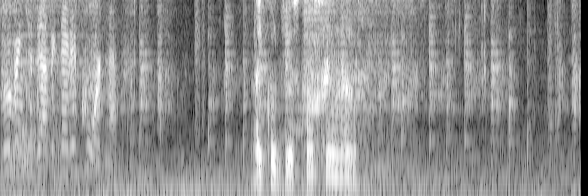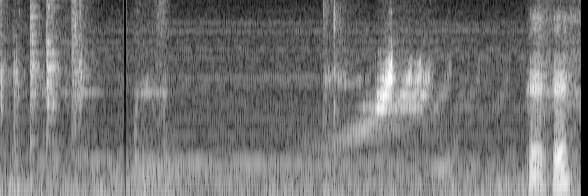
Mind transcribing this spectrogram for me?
Moving to designated coordinates. I could use concealment. Mm-hmm.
